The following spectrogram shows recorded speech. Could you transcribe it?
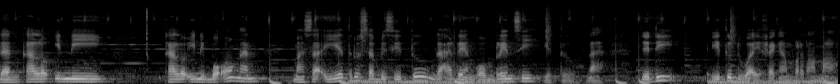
Dan kalau ini kalau ini bohongan masa iya terus habis itu nggak ada yang komplain sih gitu nah jadi itu dua efek yang pertama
